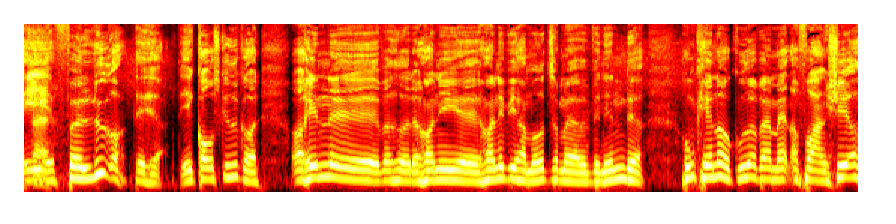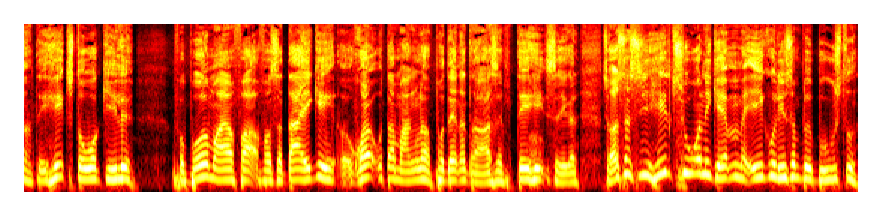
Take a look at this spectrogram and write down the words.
Det ja. forlyder, det her. Det går skide godt. Og hende, øh, hvad hedder det, Honey, øh, Honey, vi har med, som er veninde der, hun kender jo Gud at være mand og får arrangeret det helt store gilde for både mig og far, for så der er ikke røv, der mangler på den adresse. Det er helt sikkert. Så også at sige, hele turen igennem er ego ligesom blevet boostet.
